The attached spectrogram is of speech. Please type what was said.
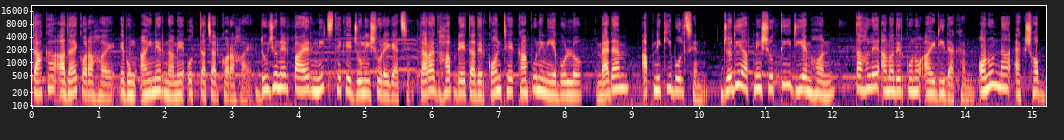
টাকা আদায় করা হয় এবং আইনের নামে অত্যাচার করা হয়। দুজনের পায়ের নিচ থেকে জমি সরে গেছে। তারা ঘাবড়ে তাদের কণ্ঠে কাঁপুনি নিয়ে বলল, ম্যাডাম, আপনি কি বলছেন? যদি আপনি সত্যিই ডিএম হন তাহলে আমাদের কোনো আইডি দেখান। অনন্যা এক শব্দ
